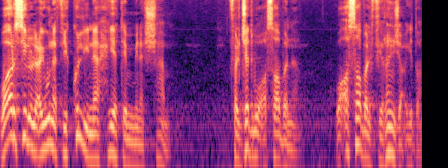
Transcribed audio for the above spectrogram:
وأرسل العيون في كل ناحية من الشام. فالجدب أصابنا وأصاب الفرنج أيضا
